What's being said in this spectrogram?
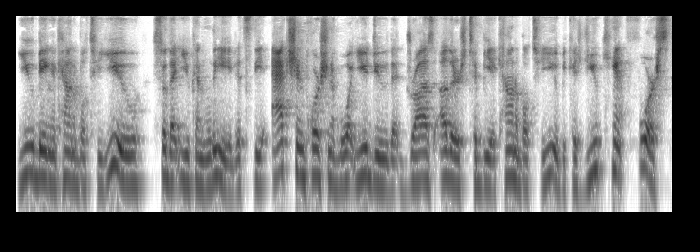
you being accountable to you so that you can lead. It's the action portion of what you do that draws others to be accountable to you because you can't force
